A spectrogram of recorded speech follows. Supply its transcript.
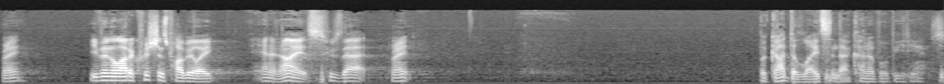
right? Even a lot of Christians probably like, Ananias, who's that, right? But God delights in that kind of obedience.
